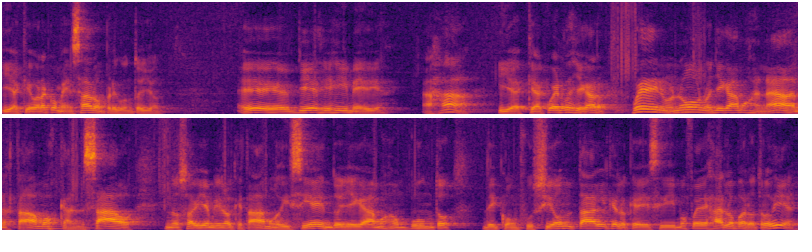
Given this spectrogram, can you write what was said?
¿Y a qué hora comenzaron? Pregunto yo. Eh, 10, 10 y media. Ajá. ¿Y a qué acuerdos llegaron? Bueno, no, no llegamos a nada, no estábamos cansados, no sabíamos lo que estábamos diciendo, llegamos a un punto de confusión tal que lo que decidimos fue dejarlo para otro día.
